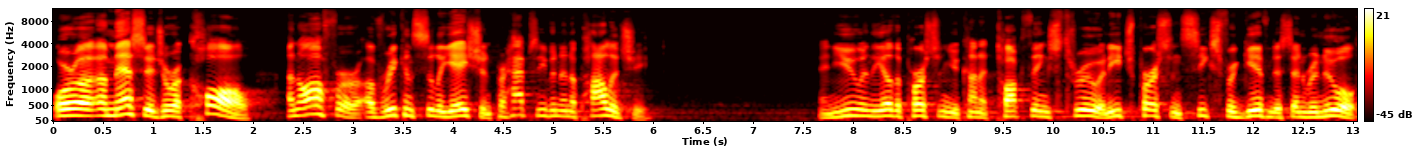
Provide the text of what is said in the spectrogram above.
or a, message or a call, an offer of reconciliation, perhaps even an apology and you and the other person, you kind of talk things through and each person seeks forgiveness and renewal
